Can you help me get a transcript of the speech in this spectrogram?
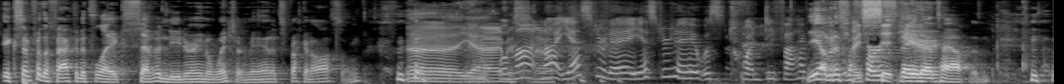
Except for the fact that it's like 70 during the winter, man. It's fucking awesome. Uh, yeah. I Well, not snow. not yesterday. Yesterday it was 25. Yeah, but it's the I first day here- that's happened.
